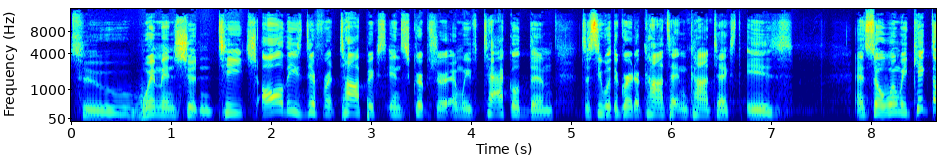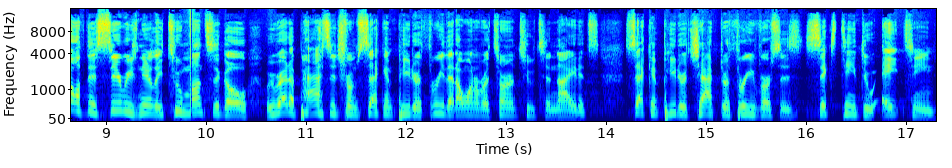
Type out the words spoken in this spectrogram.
to women shouldn't teach, all these different topics in Scripture, and we've tackled them to see what the greater content and context is. And so when we kicked off this series nearly two months ago, we read a passage from 2 Peter 3 that I want to return to tonight. It's 2 Peter chapter 3, verses 16 through 18.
